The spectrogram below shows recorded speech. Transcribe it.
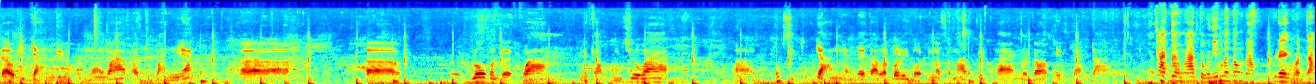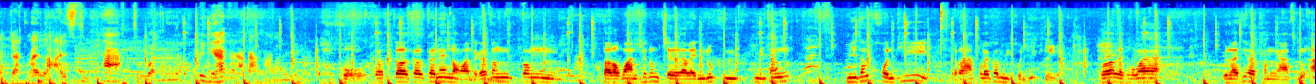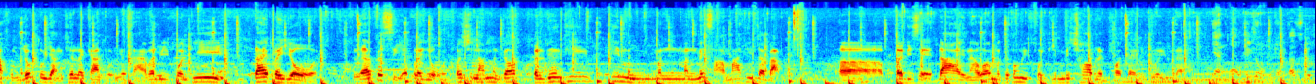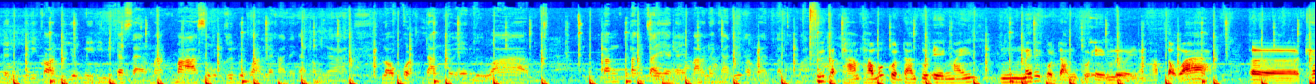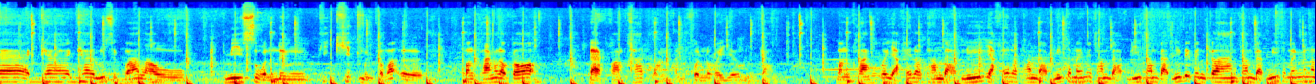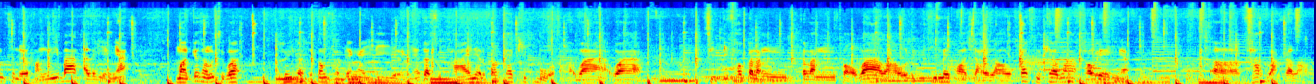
แล้วอีกอย่างหนึ่งผมมองว่าปัจจุบันเนี้ยเอ่อเอ่อโลกมันเปิดกว้างนะครับผมเชื่อว่าเอ่อทุกสิ่งทุกอย่างเนี่ยในแต่ละบริบทมันสามารถพลิกแปลงแล้วก็เปลี่ยนแปลงได้ การทำงานตรงนี้มันต้องรับแรงกดดันจากหลายๆภาคส่วนเนี่ยเป็นไงฮะกับการทำงานตรงนี้ โอ้โหก็ก็ก็ก็แน่นอนแต่ก็ต้องต้องแต่ละวันก็ต้องเจออะไรไม่รู้คือมีทั้งมีทั้งคนที่รักแล้วก็มีคนที่เกลียด เพราะอะไรเพราะว่าเวลาที่เราทำงานสมมติอะผมยกตัวอย่างเช่นรายการโหนกระแสมันมีคนที่ได้ประโยชน์ แล้วก็เสียประโยชน์ เพราะฉะนั้นมันก็เป็นเรื่องที่ที่มันมันมันไม่สามารถที่จะแบบเอ่อปฏิเสธได้นะว่ามันก็ต้องมีคนที่ไม่ชอบและพอใจในด้วยอยู่แล้ว อย่างของพี่หนุ่มเนี่ยก็คือเป็นพิธีกรในยุคนี้ที่มีกระแสมากบาร์สูงขึ้นทุกวันเลยค่ะในการทำงาน เรากดดันตัวเองหรือว่าตั้งตั้งใจยังไงบ้างในการที่ทำงานแต่ละวันคือถามถามว่ากดดันตัวเองไหมอืมไม่ได้กดดันตัวเองเลยนะครับ แต่ว่าเออแค่แค่แค่รู้สึกว่าเรามีส่วนหนึ่งที่คิดเหมือนกับว่าเออบางครั้งเราก็ แบกความคาดหวังของคนเอาไว้เยอะเหมือนกัน บางครั้งเขาก็อยากให้เราทำแบบนี้ อยากให้เราทำแบบนี้ทำไมไม่ทำแบบนี้ทำแบบนี้ไม่เป็นกลางทำแบบนี้ทำไมไม่นำเสนอฝั่งนี้บ้างอะไรอย่างเงี้ยมันก็ทำรู้สึกว่าเฮ้ยเราจะต้องทำยังไงดีอะไรเงี้ยแต่สุดท้ายเนี่ยเราก็แค่คิดบวกนะว่าว่าสิ่งที่เขากำลังกำลังต่อว่าเราหรือที่ไม่พอใจเราก็คือแค่ว่าเขาเองเนี่ยคาดหวังกับเรา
